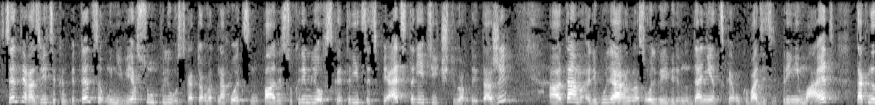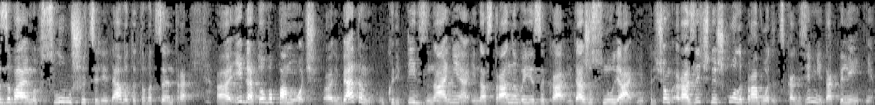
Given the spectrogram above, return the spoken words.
в Центре развития компетенции Универсум Плюс, который вот находится по адресу Кремлевская, 35, 3 и 4 этажи. А, там регулярно у нас Ольга Игоревна Донецкая, руководитель, принимает так называемых слушателей да, вот этого центра а, и готова помочь ребятам укрепить знания иностранного языка и даже с нуля. И причем различные школы проводятся, как зимние, так и летние.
